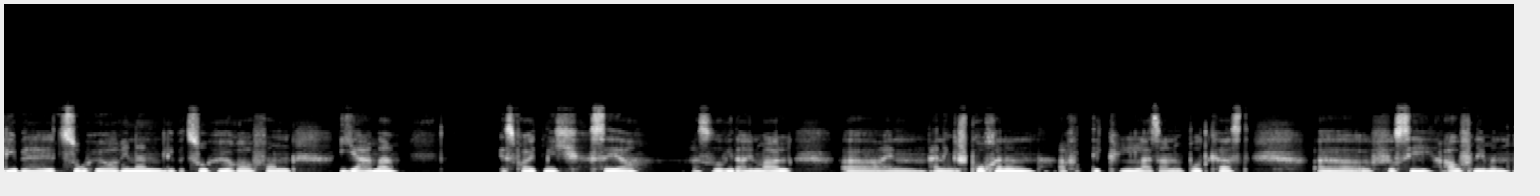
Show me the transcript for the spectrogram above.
Liebe Zuhörerinnen, liebe Zuhörer von Yama, es freut mich sehr, also wieder einmal äh, ein, einen gesprochenen Artikel, also einen Podcast äh, für Sie aufnehmen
